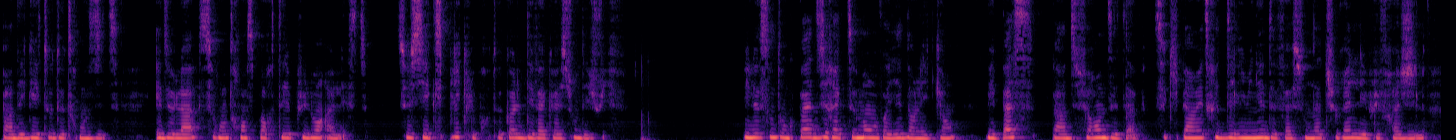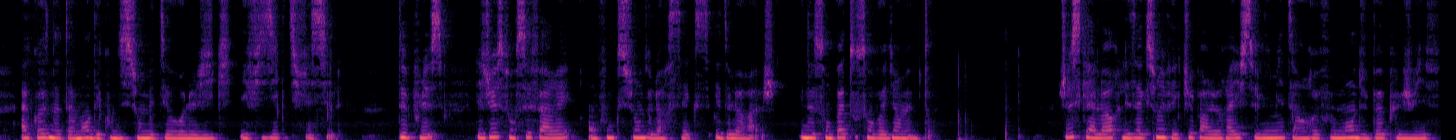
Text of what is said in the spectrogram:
par des ghettos de transit, et de là seront transportés plus loin à l'est. Ceci explique le protocole d'évacuation des juifs. Ils ne sont donc pas directement envoyés dans les camps, mais passent par différentes étapes, ce qui permettrait d'éliminer de façon naturelle les plus fragiles, à cause notamment des conditions météorologiques et physiques difficiles. De plus, les juifs sont séparés en fonction de leur sexe et de leur âge. Ils ne sont pas tous envoyés en même temps. Jusqu'alors, les actions effectuées par le Reich se limitent à un refoulement du peuple juif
